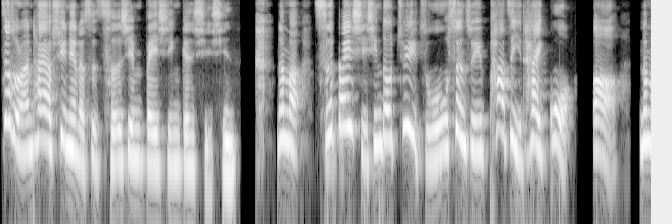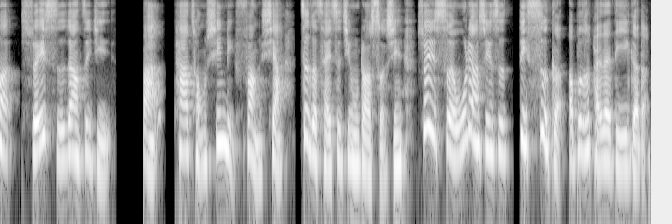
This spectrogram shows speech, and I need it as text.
这种人他要训练的是慈心、悲心跟喜心。那么慈悲喜心都具足，甚至于怕自己太过哦，那么随时让自己把他从心里放下，这个才是进入到舍心。所以舍无量心是第四个，而不是排在第一个的。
